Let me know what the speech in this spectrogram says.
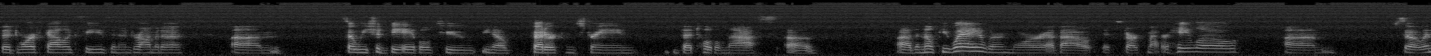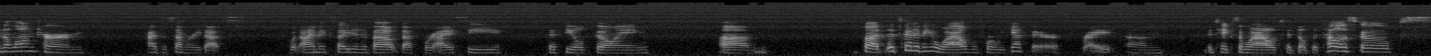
the dwarf galaxies in Andromeda. Um, so we should be able to, you know, better constrain the total mass of uh, the Milky Way, learn more about its dark matter halo. Um, so in the long term, as a summary, that's what I'm excited about. That's where I see the field going. Um, but it's going to be a while before we get there, right? Um, it takes a while to build the telescopes,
